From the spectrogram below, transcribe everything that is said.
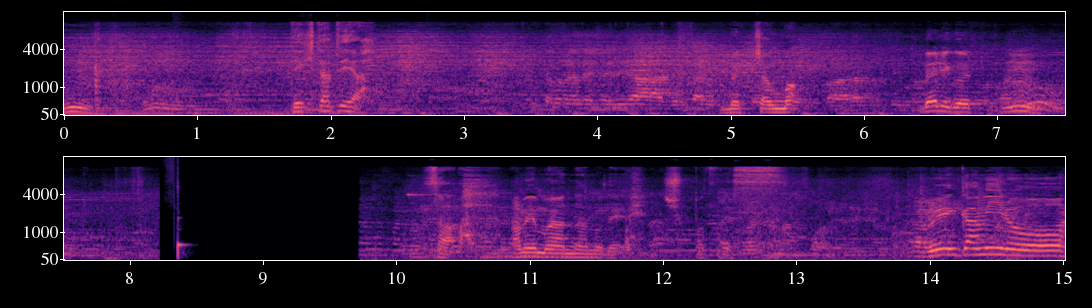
うん。出来たてや。めっちゃうま。Very good うん。さあ雨も止んだので出発です。ブエンカミーノ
